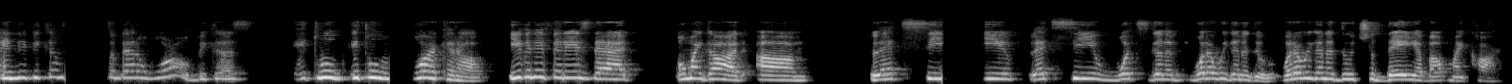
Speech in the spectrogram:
and it becomes a better world because it will it will work it out. Even if it is that, oh my God, um, let's see let's see what's gonna what are we gonna do? What are we gonna do today about my car?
